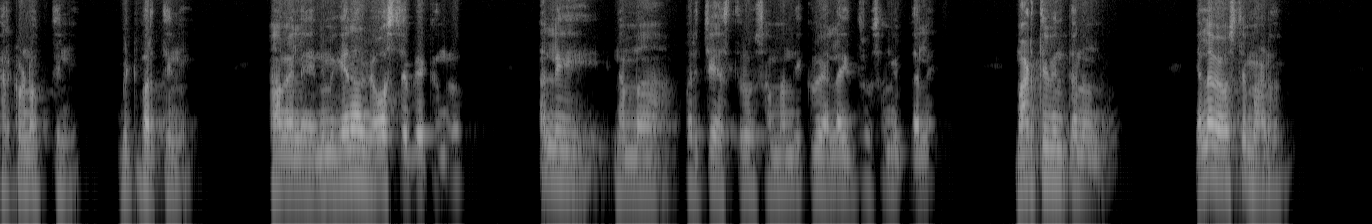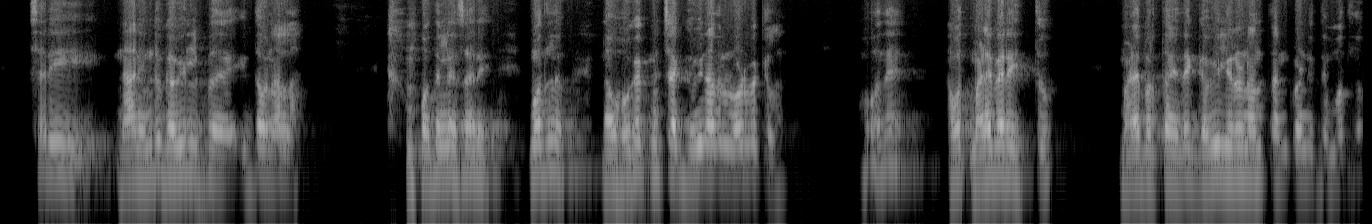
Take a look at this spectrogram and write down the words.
ಕರ್ಕೊಂಡು ಹೋಗ್ತೀನಿ, ಬಿಟ್ಟು ಬರ್ತೀನಿ. ಆಮೇಲೆ ನಿಮಗೇನಾದ್ರು ವ್ಯವಸ್ಥೆ ಬೇಕಂದ್ರು, ಅಲ್ಲಿ ನಮ್ಮ ಪರಿಚಯಸ್ಥರು, ಸಂಬಂಧಿಕರು ಎಲ್ಲ ಇದ್ದರು ಸಮೀಪದಲ್ಲೇ. ಮಾಡ್ತೀವಿ ಅಂತ. ಎಲ್ಲ ವ್ಯವಸ್ಥೆ ಮಾಡಿದ್ರು ಸರಿ ನಾನೆಂದು ಗವಿಲ್ ಬ, ಇದ್ದವನಲ್ಲ. ಮೊದಲನೇ ಸಾರಿ, ಮೊದಲು ನಾವು ಹೋಗಕ್ಕೆ ಮುಂಚೆ ಗವಿನಾದರೂ ನೋಡ್ಬೇಕಲ್ಲ. ಹೋದೆ ಅವತ್ತು ಮಳೆ ಬೇರೆ ಇತ್ತು. ಮಳೆ ಬರ್ತಾ ಇದೆ ಗವಿಲಿರೋಣ ಅಂತ ಅನ್ಕೊಂಡಿದ್ದೆ ಮೊದಲು.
